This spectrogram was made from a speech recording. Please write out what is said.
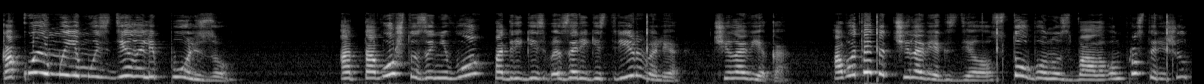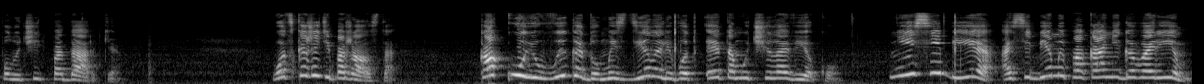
какую мы ему сделали пользу от того, что за него зарегистрировали человека – а вот этот человек сделал 100 бонус баллов, он просто решил получить подарки. Вот скажите, пожалуйста, какую выгоду мы сделали вот этому человеку? Не себе, о себе мы пока не говорим.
